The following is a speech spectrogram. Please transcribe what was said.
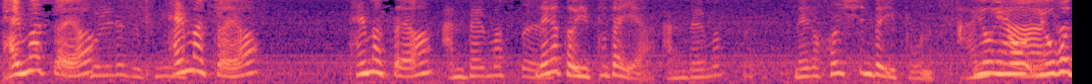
닮았어요? 돌려주세요. 닮았어요? 닮았어요? 안 닮았어요. 내가 더 이쁘다, 야. 안 닮았어요. 내가 훨씬 더 이쁘구나. 요, 요, 요거,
